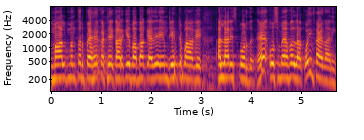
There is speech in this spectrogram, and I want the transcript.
ਮਾਲ ਮੰਤਰ ਪੈਸੇ ਇਕੱਠੇ ਕਰਕੇ ਬਾਬਾ ਕਹਦੇ ਏਮ ਜੇਬ ਚ ਪਾ ਕੇ ਅੱਲਾ ਰਿਸਪੁਰਦ ਹੈ, ਉਸ ਮਹਿਫਲ ਦਾ ਕੋਈ ਫਾਇਦਾ ਨਹੀਂ।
